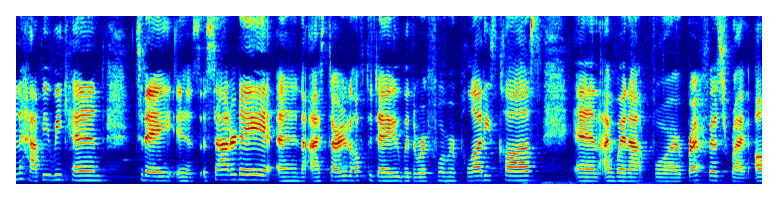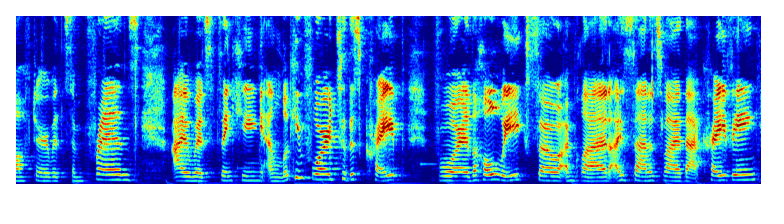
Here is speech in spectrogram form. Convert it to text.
everyone. Happy weekend. Today is a Saturday and I started off the day with a reformer Pilates class and I went out for breakfast right after with some friends. I was thinking and looking forward to this crepe for the whole week so I'm glad I satisfied that craving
